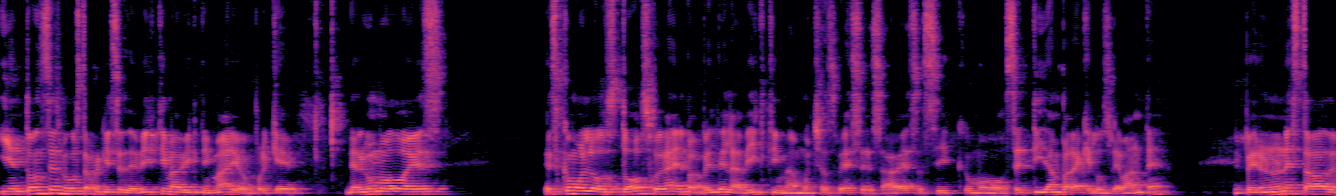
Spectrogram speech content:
y, entonces me gusta porque dice de víctima a victimario, porque de algún modo es, es como los dos juegan el papel de la víctima muchas veces, ¿sabes? Así como se tiran para que los levanten. Pero en un estado de,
